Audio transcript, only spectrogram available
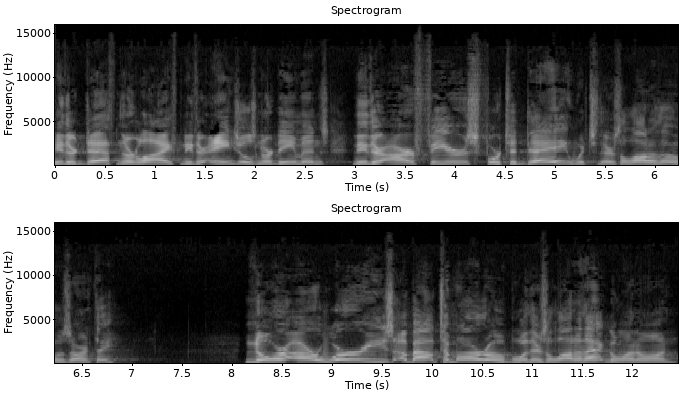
Neither death nor life, neither angels nor demons, neither our fears for today, which there's a lot of those, aren't they? Nor our worries about tomorrow. Boy, there's a lot of that going on.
